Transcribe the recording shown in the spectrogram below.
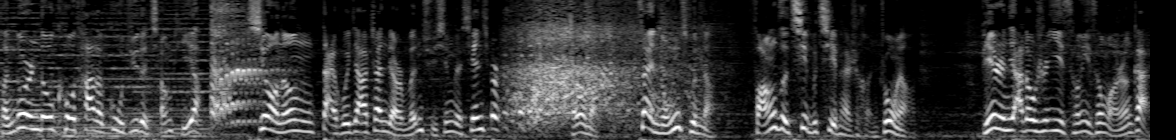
很多人都抠他的故居的墙皮啊，希望能带回家沾点文曲星的仙气儿。朋友们，在农村呢，房子气不气派是很重要的，别人家都是一层一层往上盖。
